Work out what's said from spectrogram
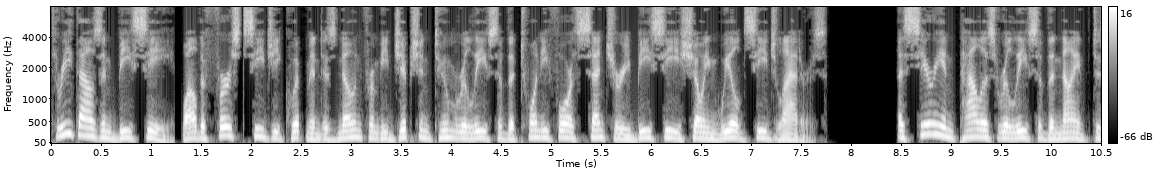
3000 BC, while the first siege equipment is known from Egyptian tomb reliefs of the 24th century BC showing wheeled siege ladders. Assyrian palace reliefs of the 9th to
